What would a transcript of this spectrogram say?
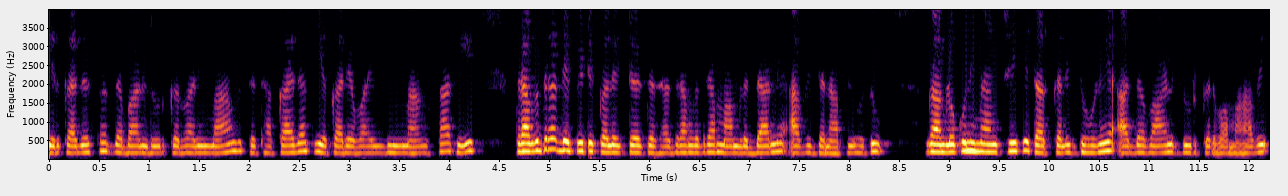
ગેરકાયદેસર દબાણ દૂર કરવાની માંગ તથા કાયદાકીય કાર્યવાહીની માંગ સાથે ધ્રાંગધ્રા ડેપ્યુટી કલેક્ટર તથા ધ્રાંગધ્રા મામલતદારને આવેદન આપ્યું હતું. ગામ લોકોની માંગ છે કે તાત્કાલિક ધોરણે આ દબાણ દૂર કરવામાં આવે.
